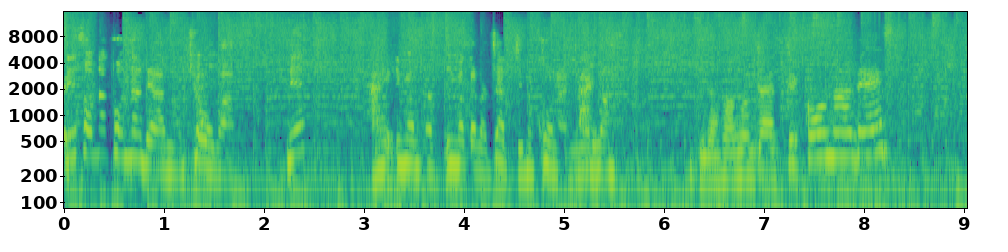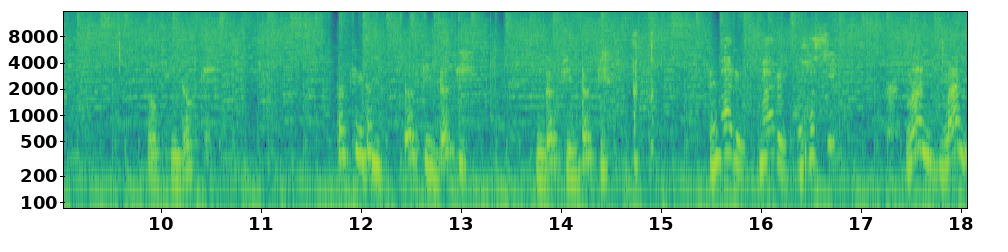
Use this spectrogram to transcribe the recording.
い。で、そんなこんなで、あの、今日は、ね、はい。今、今からジャッジのコーナーになります。滝田さんのジャッジコーナーです。ドキドキ。ドキドキ、ドキドキ。ドキドキ。丸、丸、星、マン、マン、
